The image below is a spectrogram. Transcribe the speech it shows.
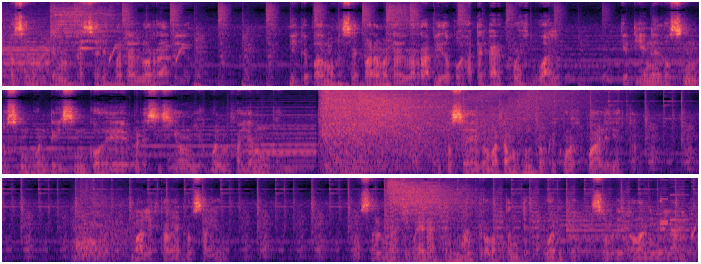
entonces lo que tenemos que hacer es matarlo rápido. ¿Y qué podemos hacer para matarlo rápido? Pues atacar con Squall que tiene 255 de precisión y Squall no falla nunca. Entonces lo matamos un toque con Squall y ya está. Vale, esta vez no salió. Nos sale una quimera, este es un monstruo bastante fuerte, sobre todo a nivel alto.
